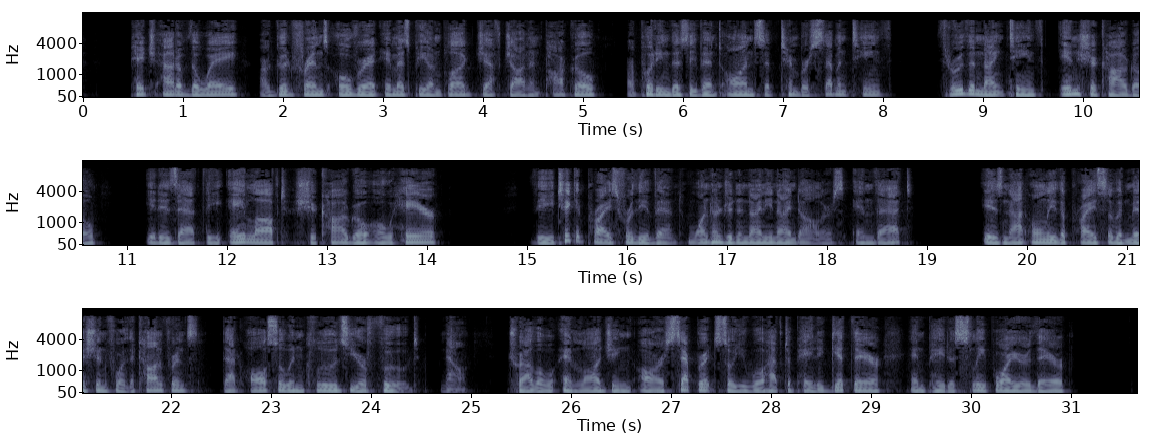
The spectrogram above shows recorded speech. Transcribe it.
pitch out of the way. Our good friends over at MSP Unplugged, Jeff, John, and Paco, are putting this event on September 17th through the 19th in Chicago. It is at the Aloft Chicago O'Hare. The ticket price for the event, $199, and that is not only the price of admission for the conference, that also includes your food. Now, travel and lodging are separate, so you will have to pay to get there and pay to sleep while you're there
